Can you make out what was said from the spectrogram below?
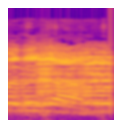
我那个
